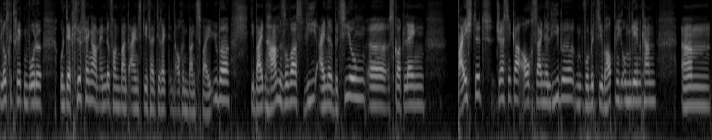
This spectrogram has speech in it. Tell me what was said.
losgetreten wurde. Und der Cliffhanger am Ende von Band 1 geht halt direkt in, auch in Band 2 über. Die beiden haben sowas wie eine Beziehung. Äh, Scott Lang beichtet Jessica auch seine Liebe, womit sie überhaupt nicht umgehen kann. Ähm,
